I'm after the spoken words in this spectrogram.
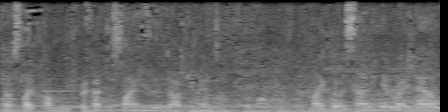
So a slight problem, we forgot to sign the document. Maiko is signing it right now.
